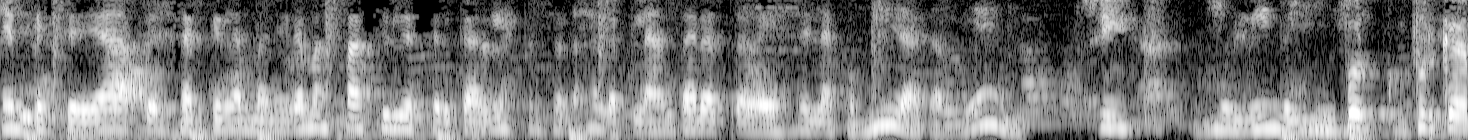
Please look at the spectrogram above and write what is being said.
empecé a pensar que la manera más fácil de acercar a las personas a la planta era a través de la comida también. Sí. Muy lindo Porque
